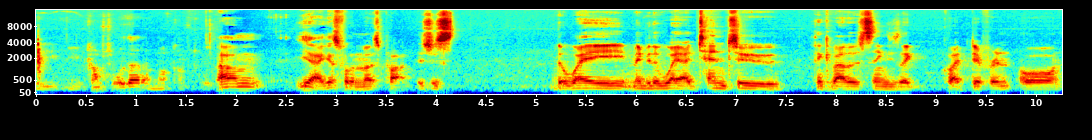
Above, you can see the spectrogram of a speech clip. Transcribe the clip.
are you, are you comfortable with that or not comfortable with that? Um, yeah, I guess for the most part, it's just the way maybe the way I tend to think about those things is like quite different, or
